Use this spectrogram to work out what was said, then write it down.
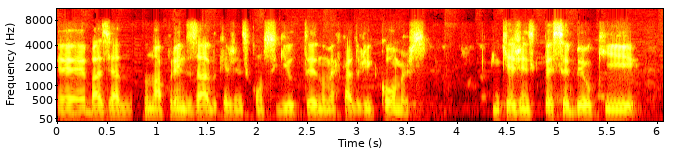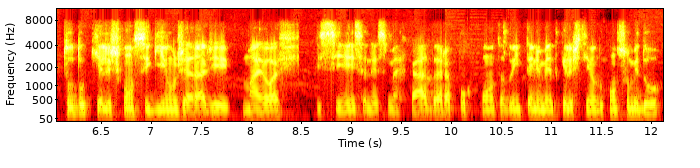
é, baseado no aprendizado que a gente conseguiu ter no mercado de e-commerce, em que a gente percebeu que tudo que eles conseguiam gerar de maior eficiência nesse mercado era por conta do entendimento que eles tinham do consumidor.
